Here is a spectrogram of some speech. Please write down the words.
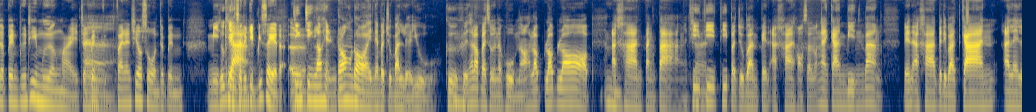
จะเป็นพื้นที่เมืองใหม่ จะเป็นอ่า financial zone จะเป็นมีทุกเขอตย่างเศรษฐกิจพิเศษอะเออจริง ๆ เราเห็นร่องรอยในปัจจุบันเหลืออยู่ คืออืมคือถ้าเราไปสวนภูมิเนาะรอบรอบรอบอืมอาคารต่างๆ ที่ใช่ที่ที่ปัจจุบันเป็นอาคารของสำนักงานการบินบ้าง เป็นอาคารปฏิบัติการอะไรห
